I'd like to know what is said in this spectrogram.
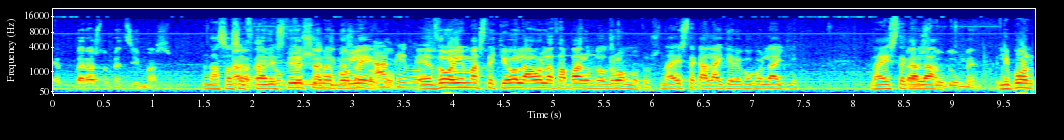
έχουν περάσει το πετσί μας. Να σας ευχαριστήσουμε πολύ. Εδώ είμαστε και όλα, όλα θα πάρουν τον δρόμο τους. Να είστε καλά, κύριε Κοκολάκη. Να είστε καλά. Λοιπόν,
